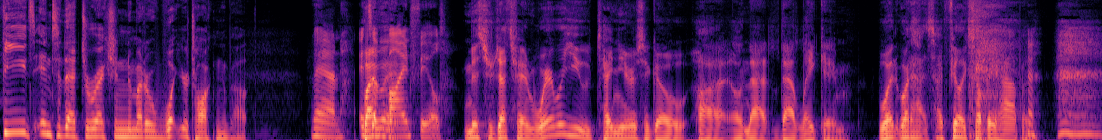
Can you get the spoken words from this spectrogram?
feeds into that direction no matter what you're talking about. Man, it's By a way- minefield. Mr. Jets fan, where were you ten years ago uh, on that that late game? What what? Has, I feel like something happened.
